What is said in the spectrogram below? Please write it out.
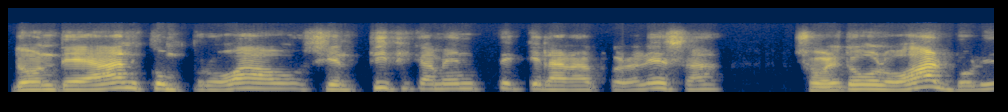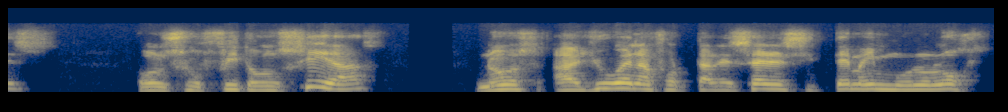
donde han comprobado científicamente que la naturaleza, sobre todo los árboles, con sus fitoncidas, nos ayudan a fortalecer el sistema inmunológico.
